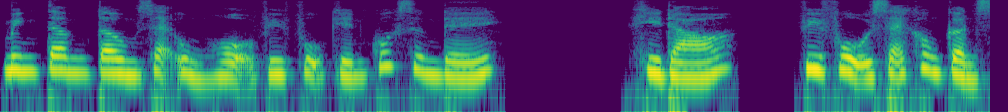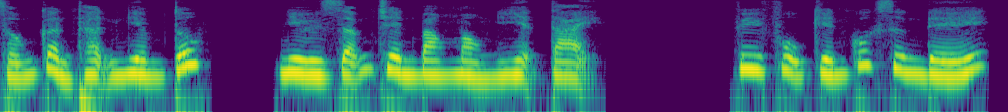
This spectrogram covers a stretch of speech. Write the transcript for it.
minh tâm tông sẽ ủng hộ vi phụ kiến quốc xưng đế. Khi đó vi phụ sẽ không cần sống cẩn thận nghiêm túc, như dẫm trên băng mỏng như hiện tại. Vi phụ kiến quốc xưng đế,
